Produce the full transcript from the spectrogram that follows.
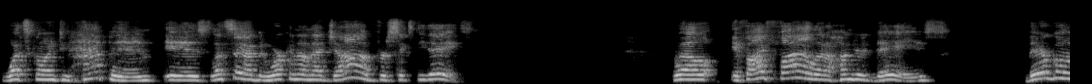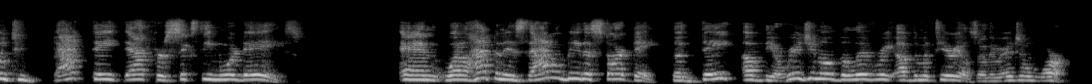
What's going to happen is, let's say I've been working on that job for 60 days. Well, if I file at 100 days, they're going to backdate that for 60 more days. And what'll happen is that'll be the start date, the date of the original delivery of the materials or the original work.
